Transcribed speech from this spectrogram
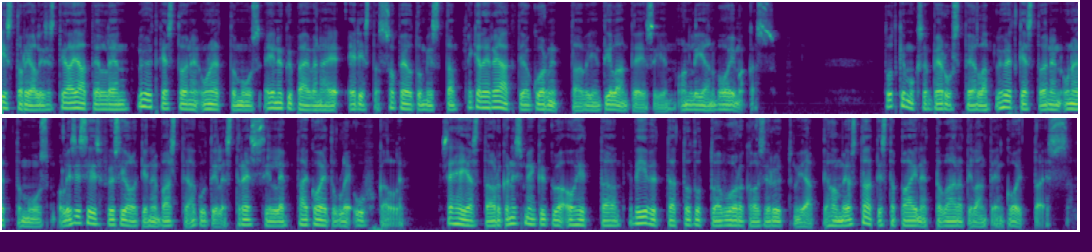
Historiallisesti ajatellen lyhytkestoinen unettomuus ei nykypäivänä e- edistä sopeutumista, mikäli reaktio kuormittaviin tilanteisiin on liian voimakas. Tutkimuksen perusteella lyhytkestoinen unettomuus olisi siis fysiologinen vaste akutille stressille tai koetulle uhkalle. Se heijastaa organismin kykyä ohittaa ja viivyttää totuttua vuorokausirytmiä ja homeostaattista painetta vaaratilanteen koittaessa.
